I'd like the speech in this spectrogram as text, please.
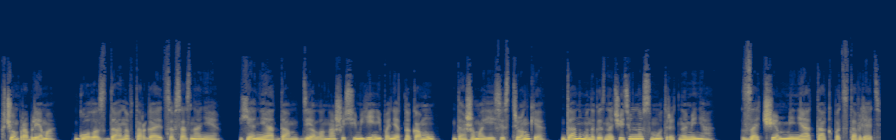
В чем проблема? Голос Дана вторгается в сознание. Я не отдам дело нашей семьи непонятно кому. Даже моей сестренке? Дан многозначительно смотрит на меня. Зачем меня так подставлять?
